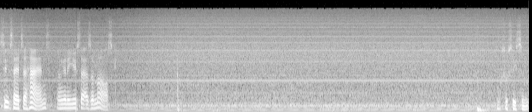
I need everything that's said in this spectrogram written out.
since they're to hand, I'm going to use that as a mask. Also see some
